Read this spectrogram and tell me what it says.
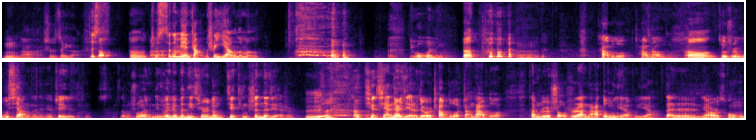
嗯，啊，是这个。这那嗯，这呃四个面长得是一样的吗？你给我问住了，嗯 嗯，差不多，差不多，差不多，差不多。嗯就是无相的那个，这个怎么说呀？你问这问题其实能解挺深的解释。嗯，前前点解释就是差不多，长差不多。他们这手势啊，拿东西啊不一样。但是你要是从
